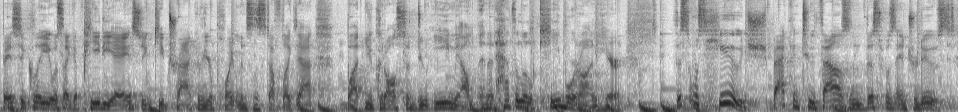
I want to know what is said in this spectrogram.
basically it was like a PDA, so you keep track of your appointments and stuff like that. But you could also do email, and it had the little keyboard on here. This was huge. Back in 2000, this was introduced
